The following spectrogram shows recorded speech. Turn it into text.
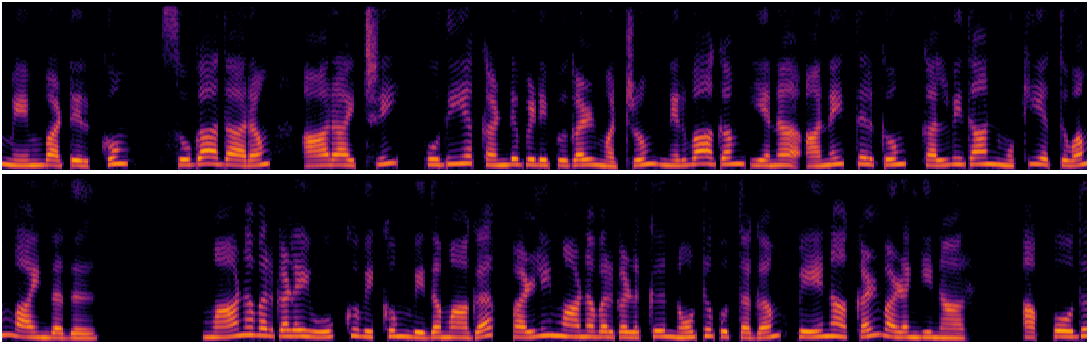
மேம்பாட்டிற்கும் சுகாதாரம் ஆராய்ச்சி புதிய கண்டுபிடிப்புகள் மற்றும் நிர்வாகம் என அனைத்திற்கும் கல்விதான் முக்கியத்துவம் வாய்ந்தது. மாணவர்களை ஊக்குவிக்கும் விதமாக பள்ளி மாணவர்களுக்கு நோட்டு புத்தகம் பேனாக்கள் வழங்கினார். அப்போது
